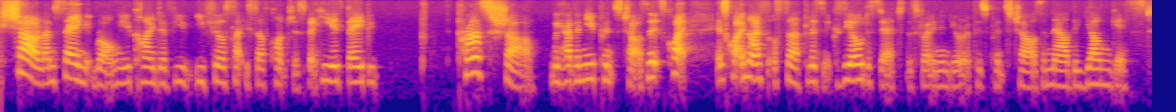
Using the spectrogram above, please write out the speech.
Charles, I'm saying it wrong. You kind of you, you feel slightly self-conscious, but he is baby Prince Charles. We have a new Prince Charles. And it's quite it's quite a nice little circle, isn't it? Because the oldest heir to the throne in Europe is Prince Charles, and now the youngest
